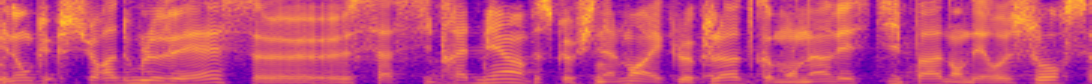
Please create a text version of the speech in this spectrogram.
Et donc sur AWS, euh, ça s'y prête bien parce que finalement avec le cloud, comme on n'investit pas dans des ressources,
